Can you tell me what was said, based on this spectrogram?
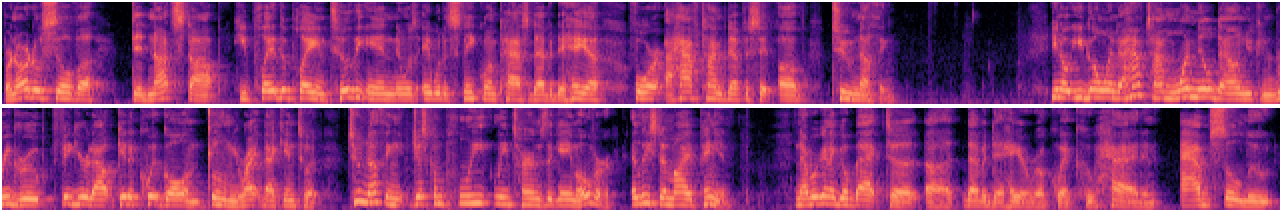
Bernardo Silva did not stop. He played the play until the end and was able to sneak one past David De Gea for a halftime deficit of 2 0. You know, you go into halftime 1 0 down, you can regroup, figure it out, get a quick goal, and boom, you're right back into it. 2 0 just completely turns the game over, at least in my opinion. Now we're going to go back to uh, David De Gea real quick, who had an absolute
